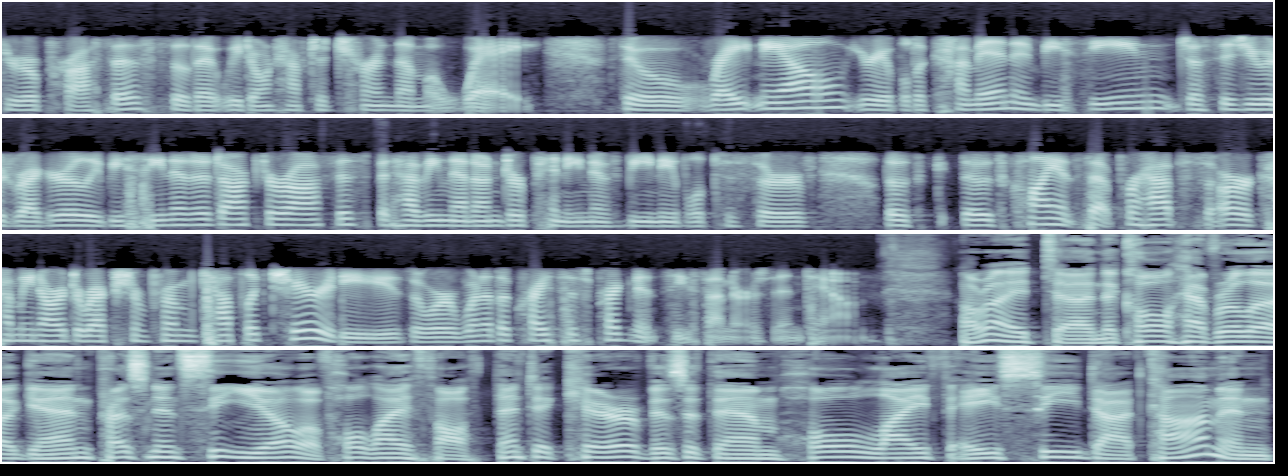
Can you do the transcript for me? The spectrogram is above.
through a process so that we don't have to turn them away. So right now, you're able to come in and be seen just as you would regularly be seen at a doctor office, but having that underpinning of being able to serve those those clients that perhaps are coming our direction from Catholic Charities or one of the crisis pregnancy centers in town. All right, uh, Nicole Havrilla again, President CEO of Whole Life Authentic Care. Visit them wholelifeac.com, and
